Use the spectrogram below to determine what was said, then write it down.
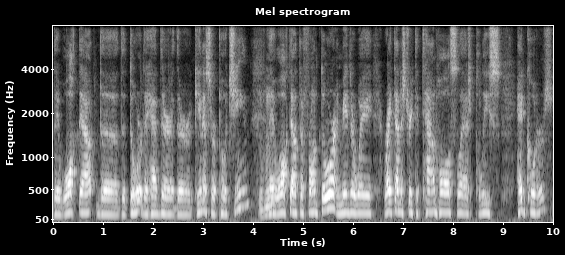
They walked out the, the door. They had their, their Guinness or poteen. They walked out the front door and made their way right down the street to town hall slash police headquarters.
